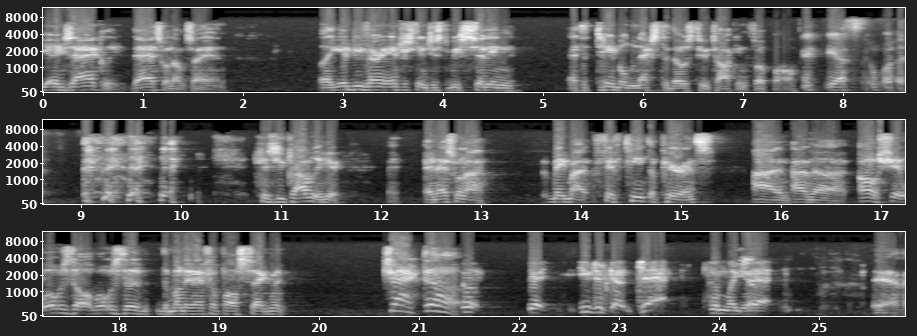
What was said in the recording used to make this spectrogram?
Yeah, exactly. That's what I'm saying. Like it'd be very interesting just to be sitting at the table next to those two talking football. yes, it would. because you probably hear, and that's when I made my 15th appearance on on uh oh shit what was the what was the the Monday Night Football segment jacked up Uh, Yeah, you just got jacked. Something like Yep. that. yeah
